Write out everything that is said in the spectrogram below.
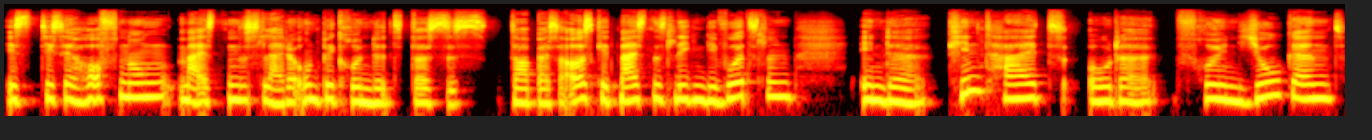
ist diese Hoffnung meistens leider unbegründet, dass es da besser ausgeht. Meistens liegen die Wurzeln in der Kindheit oder frühen Jugend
